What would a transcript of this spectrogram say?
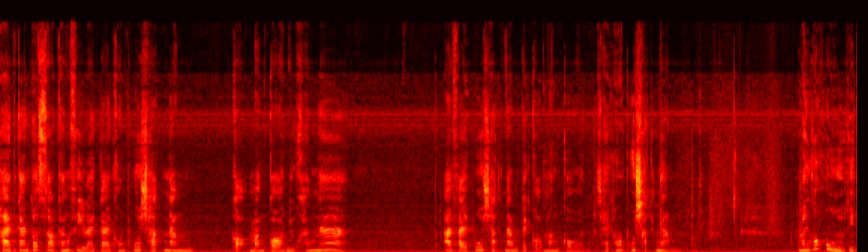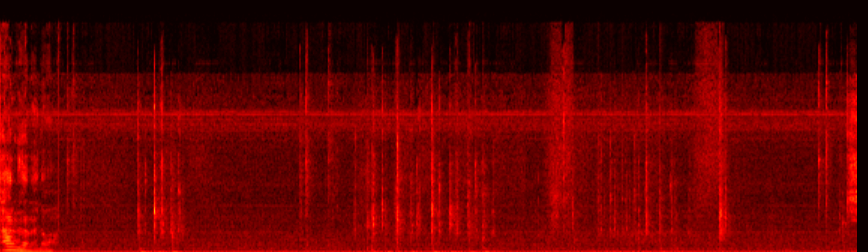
ผ่านการทดสอบทั้ง 4 รายการของผู้ชักนำเกาะมังกรอยู่ข้างหน้า อาศัยผู้ชักนำไปเกาะมังกร ใช้คำว่าผู้ชักนำมันก็คงอยู่ที่ท่าเรือแหละเนาะโอเค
